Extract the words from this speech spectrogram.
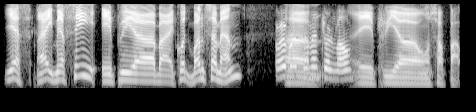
Yes. Hey, merci. Et puis, euh, ben, écoute, bonne semaine. Ouais, bonne Euh, semaine tout le monde. Et puis, euh, on se reparle.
